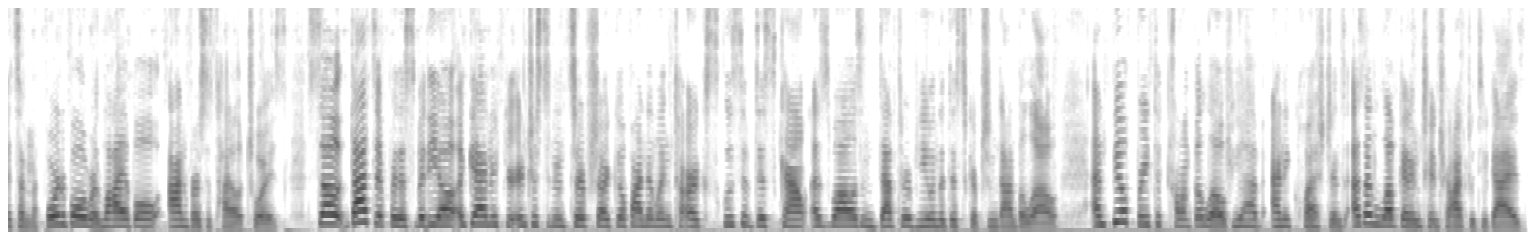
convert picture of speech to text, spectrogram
It's an affordable, reliable, and versatile choice. So that's it for this video. Again, if you're interested in Surfshark, you'll find a link to our exclusive discount as well as in-depth review in the description down below. And feel free to comment below if you have any questions as I love getting to interact with you guys.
